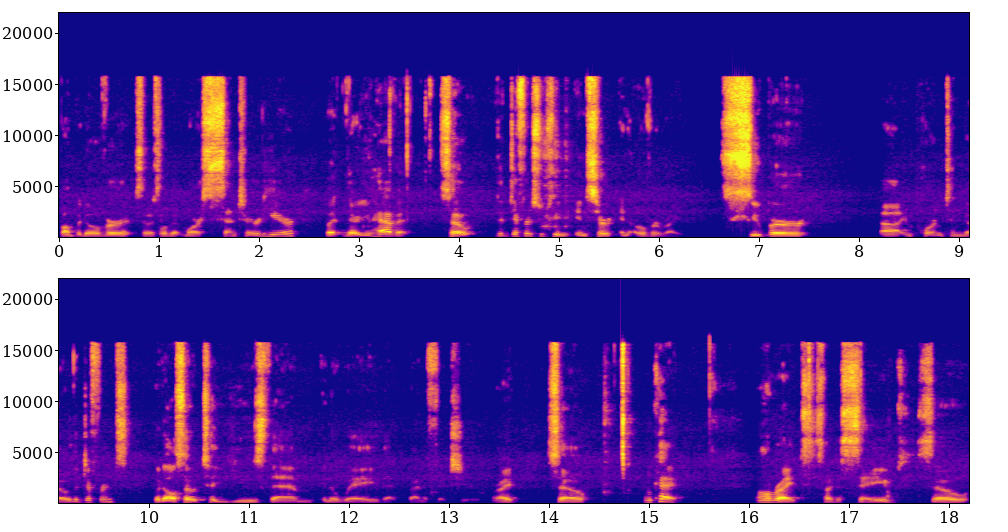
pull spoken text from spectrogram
bump it over so it's a little bit more centered here, but there you have it. So the difference between insert and overwrite. Super uh, important to know the difference, but also to use them in a way that benefits you, right? So, okay. All right, so I just saved. So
